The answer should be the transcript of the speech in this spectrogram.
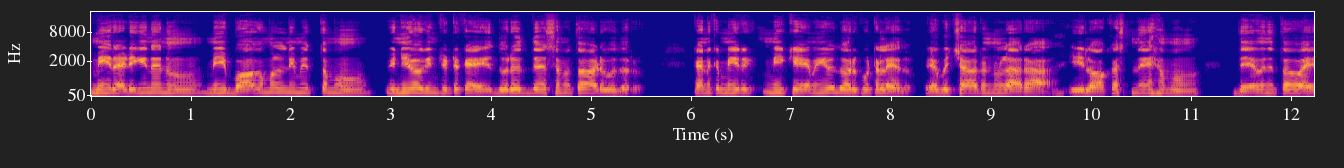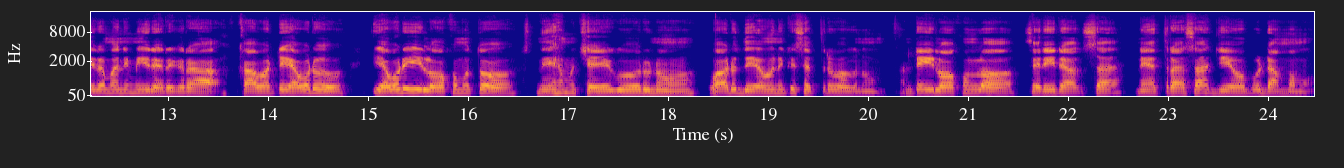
మీరు అడిగినను మీ భోగముల నిమిత్తము వినియోగించుటకై దురుద్దేశముతో అడుగుదురు. కనుక మీరు మీకేమీ దొరుకుటలేదు. వ్యభిచారునులారా ఈ లోక స్నేహము దేవునితో వైరమని మీరు ఎరగరా కాబట్టి ఎవడు ఎవడు ఈ లోకముతో స్నేహము చేయగోరునో వాడు దేవునికి శత్రువగును. అంటే ఈ లోకంలో శరీరాస నేత్రాస జీవపు డంబము.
